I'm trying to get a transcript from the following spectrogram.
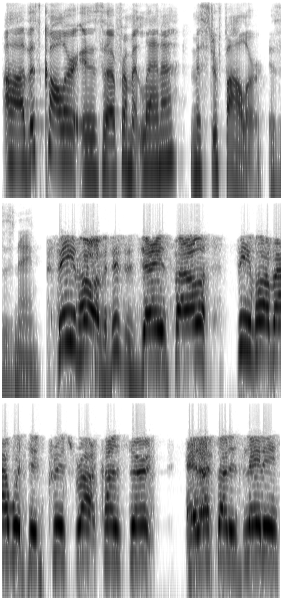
Uh, this caller is uh, from Atlanta. Mr. Fowler is his name. Steve Harvey, this is James Fowler. Steve Harvey, I went to Chris Rock concert and I saw this lady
